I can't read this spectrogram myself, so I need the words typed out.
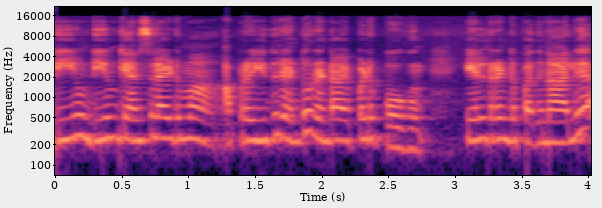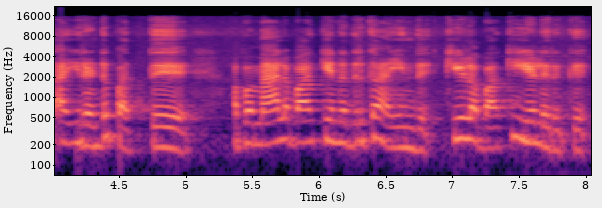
டியும் டியும் கேன்சல் ஆகிடுமா அப்புறம் இது ரெண்டும் ரெண்டாவது எப்படி போகும்? ஏழு ரெண்டு பதினாலு ஐ ரெண்டு பத்து. அப்போ மேலே பாக்கி என்னது இருக்குது ஐந்து. கீழே பாக்கி ஏழு இருக்குது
